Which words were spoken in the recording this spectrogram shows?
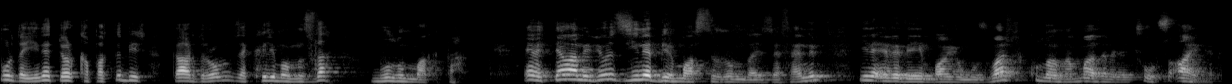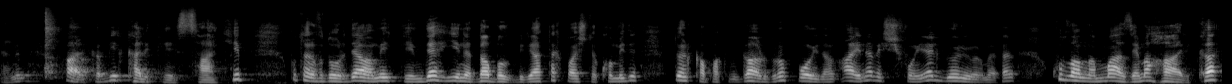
Burada yine dört kapaklı bir gardırobumuz ve klimamız da bulunmakta. Evet devam ediyoruz. Yine bir master room'dayız efendim. Yine ebeveyn banyomuz var. Kullanılan malzemelerin çoğusu aynı efendim. Harika bir kaliteye sahip. Bu tarafa doğru devam ettiğimde yine double bir yatak. Başta komedi, dört kapaklı gardırop, boydan ayna ve şifonyer görüyorum efendim. Kullanılan malzeme harika.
